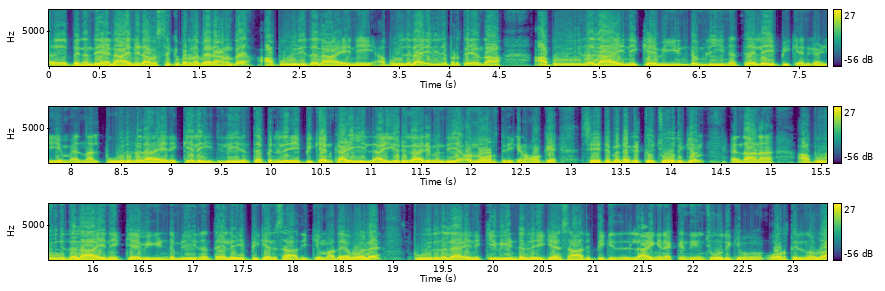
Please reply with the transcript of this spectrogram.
ഏ, പിന്നെ എന്ത് ചെയ്യുക ലായനിയുടെ അവസ്ഥയ്ക്ക് പറഞ്ഞ പേരാണത് അപൂരിതലായനി. അപൂരിതലായനിന് പ്രത്യേകം എന്താ? അപൂരിതലായനിക്ക് വീണ്ടും ലീനത്തെ ലയിപ്പിക്കാൻ കഴിയും. എന്നാൽ പൂരിതലായനിക്ക് ലീനത്തെ പിന്നെ ലയിപ്പിക്കാൻ കഴിയില്ല. ഈ ഒരു കാര്യം എന്ത് ചെയ്യുക? ഒന്ന് ഓർത്തിരിക്കണം. ഓക്കെ. സ്റ്റേറ്റ്മെന്റ് ഒക്കെ ചോദിക്കും. എന്താണ്? അപൂരിതലായനിക്ക് വീണ്ടും ലീനത്തെ ലയിപ്പിക്കാൻ സാധിക്കും. അതേപോലെ പൂരിതലായനിക്ക് വീണ്ടും ലയിക്കാൻ സാധിപ്പിക്കുന്നില്ല ഇങ്ങനെയൊക്കെ എന്തെങ്കിലും ചോദിക്കും അപ്പം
